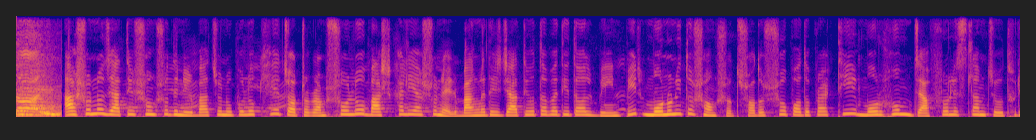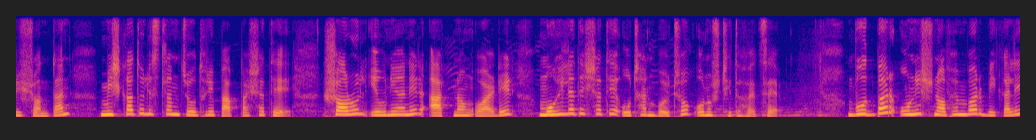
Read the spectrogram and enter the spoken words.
চায়? আসন্ন জাতীয় সংসদে নির্বাচন উপলক্ষে চট্টগ্রাম ষোলো বাঁশখালী আসনের বাংলাদেশ জাতীয়তাবাদী দল বিএনপির মনোনীত সংসদ সদস্য পদপ্রার্থী মরহুম জাফরুল ইসলাম চৌধুরীর সন্তান মিশকাতুল ইসলাম চৌধুরী পাপ্পার সাথে সরল ইউনিয়নের আট নং ওয়ার্ডের মহিলাদের সাথে উঠান বৈঠক অনুষ্ঠিত হয়েছে। বুধবার ১৯ নভেম্বর বিকালে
